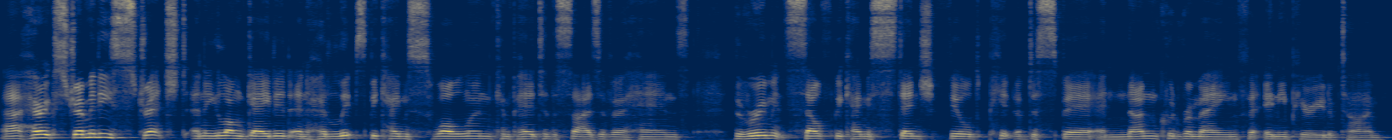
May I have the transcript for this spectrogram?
Uh, her extremities stretched and elongated, and her lips became swollen compared to the size of her hands. The room itself became a stench filled pit of despair, and none could remain for any period of time.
